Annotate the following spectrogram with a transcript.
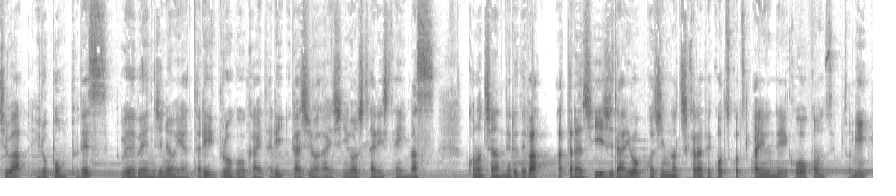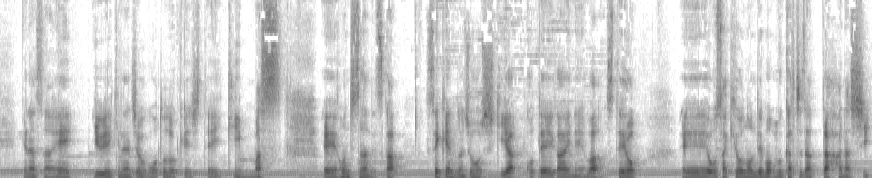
ちは、ヒロポンプです。ウェブエンジニアをやったり、ブログを書いたり、ラジオ配信をしたりしています。このチャンネルでは、新しい時代を個人の力でコツコツ歩んでいこうをコンセプトに、皆さんへ有益な情報をお届けしていきます。えー、本日なんですが、世間の常識や固定概念は捨てろ。えー、お酒を飲んでも無価値だった話。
